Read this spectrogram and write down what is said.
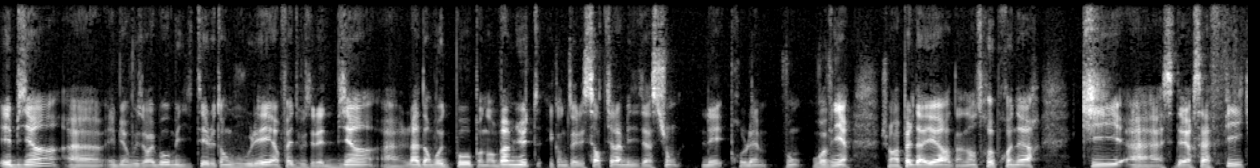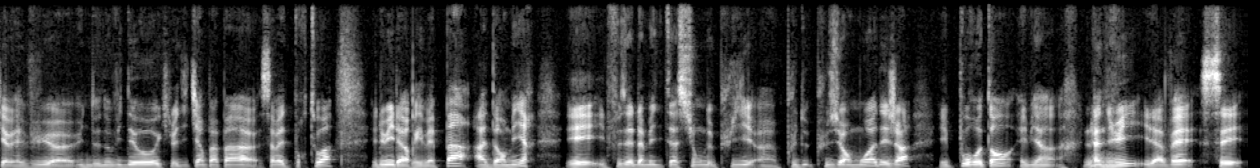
eh bien, euh, eh bien vous aurez beau méditer le temps que vous voulez, en fait vous allez être bien euh, là dans votre peau pendant 20 minutes et quand vous allez sortir la méditation, les problèmes vont revenir. Je me rappelle d'ailleurs d'un entrepreneur qui, euh, c'est d'ailleurs sa fille qui avait vu euh, une de nos vidéos et qui lui dit tiens papa, ça va être pour toi. Et lui, il n'arrivait pas à dormir et il faisait de la méditation depuis euh, plus de, plusieurs mois déjà. Et pour autant, eh bien, la nuit, il avait ces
